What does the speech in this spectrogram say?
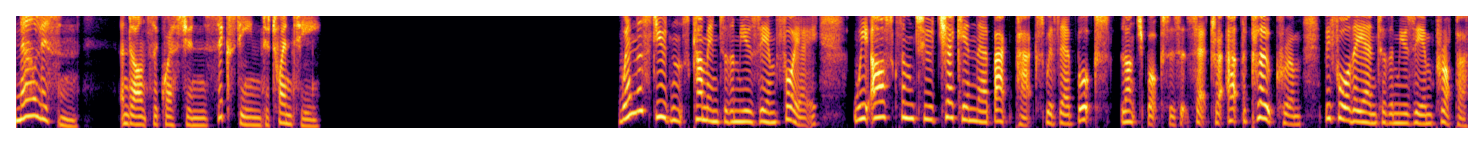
Now listen and answer questions 16 to 20. When the students come into the museum foyer, we ask them to check in their backpacks with their books, lunchboxes, etc. at the cloakroom before they enter the museum proper.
